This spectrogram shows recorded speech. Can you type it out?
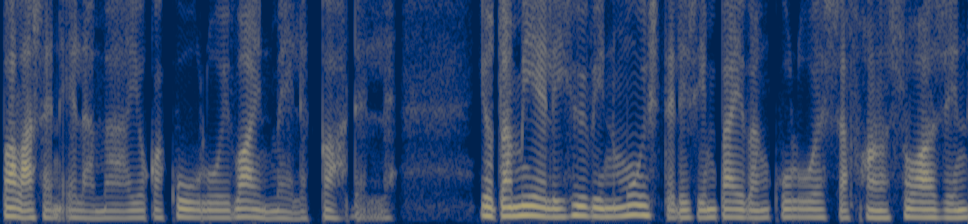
palasen elämää, joka kuului vain meille kahdelle, jota mieli hyvin muistelisin päivän kuluessa Françoisin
